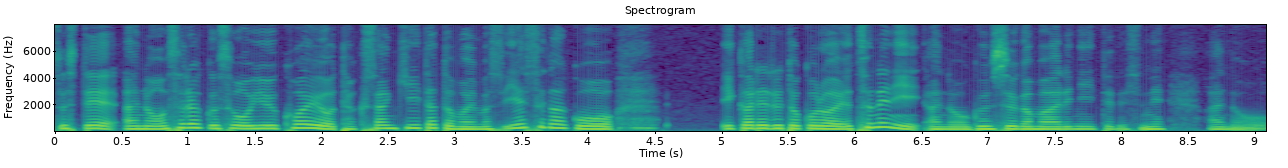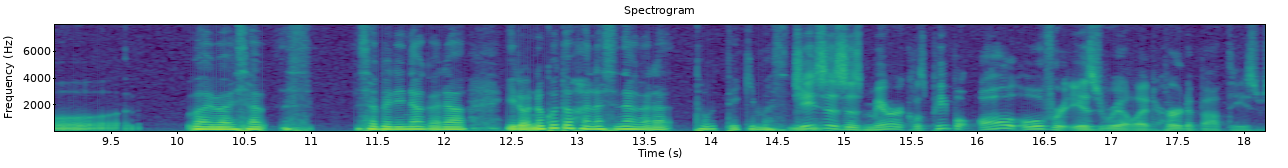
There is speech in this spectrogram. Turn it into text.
そして、あのおそらくそういう声をたくさん聞いたと思います。イエスがこう行かれるところは常にあの群衆が周りにいてですね、あのワイワイしゃしゃべりながらいろんなことを話しながら通っていきますので、Jesus' miracles, people all over Israel had heard about these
